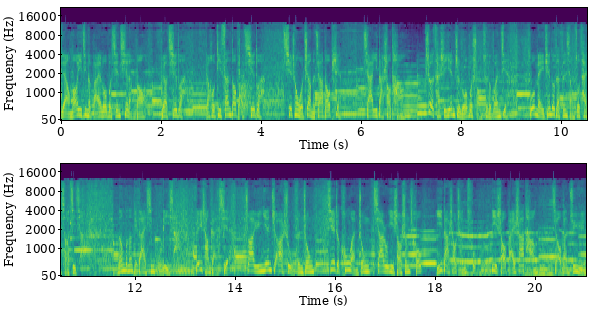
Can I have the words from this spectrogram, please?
两毛一斤的白萝卜先切两刀，不要切断，然后第三刀给它切断，切成我这样的夹刀片。加一大勺糖，这才是腌制萝卜爽脆的关键。我每天都在分享做菜小技巧，能不能给个爱心鼓励一下？非常感谢。抓匀腌制二十五分钟，接着空碗中加入一勺生抽，一大勺陈醋，一勺白砂糖，搅拌均匀。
